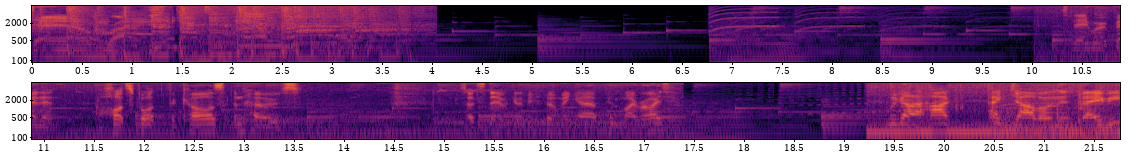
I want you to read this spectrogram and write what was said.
Damn right. Today we're at Bennett, a hotspot for cars and hoes. So today we're going to be filming uh, Pimp My Ride. We got a hot paint job on this baby.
